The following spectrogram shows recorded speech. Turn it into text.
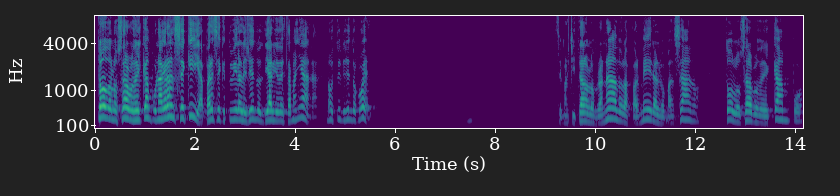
todos los árboles del campo, una gran sequía. Parece que estuviera leyendo el diario de esta mañana. No, estoy leyendo Joel. Se marchitaron los granados, las palmeras, los manzanos, todos los árboles del campo.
